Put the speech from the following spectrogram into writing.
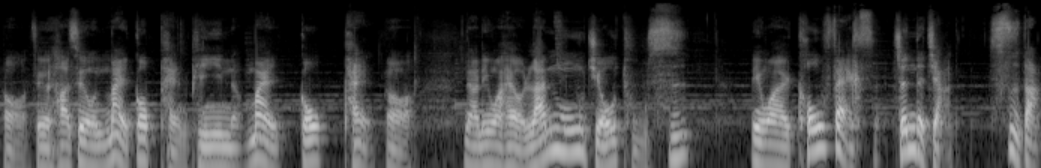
哦，这个它是用麦 Go Pen 拼音的麦 Go Pen 哦。那另外还有兰姆酒吐司，另外 Cofax 真的假的四大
